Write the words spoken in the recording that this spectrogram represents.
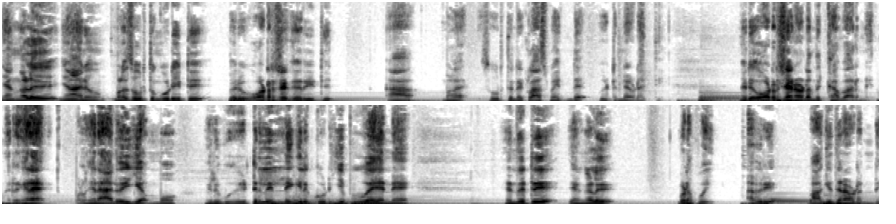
ഞങ്ങൾ ഞാനും നമ്മളെ സുഹൃത്തും കൂടിയിട്ട് ഒരു ഓട്ടോറിക്ഷ കയറിയിട്ട് ആ നമ്മളെ സുഹൃത്തിന്റെ ക്ലാസ്മേറ്റിന്റെ വീട്ടിന്റെ അവിടെ എത്തി. എന്നിട്ട് ഓട്ടോറിക്ഷേനെ അവിടെ നിൽക്കാൻ പറഞ്ഞു. എന്നിട്ട് ഇങ്ങനെ നമ്മളിങ്ങനെ ആലോചിക്കുക അമ്മോ ഇതിൽ വീട്ടിലില്ലെങ്കിൽ കുടുങ്ങി പോവുക തന്നെ. എന്നിട്ട് ഞങ്ങൾ ഇവിടെ പോയി. അവർ ഭാഗ്യത്തിന് അവിടെ ഉണ്ട്.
